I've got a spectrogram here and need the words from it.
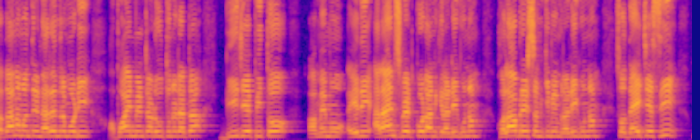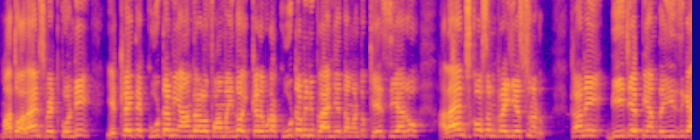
ప్రధానమంత్రి నరేంద్ర మోడీ అపాయింట్మెంట్ అడుగుతున్నాడట. బీజేపీతో మేము ఏది అలయన్స్ పెట్టుకోవడానికి రెడీగా ఉన్నాం. కొలాబరేషన్కి మేము రెడీగా ఉన్నాం. సో దయచేసి మాతో అలయన్స్ పెట్టుకోండి. ఎట్లయితే కూటమి ఆంధ్రాలో ఫామ్ అయిందో ఇక్కడ కూడా కూటమిని ప్లాన్ చేద్దామంటూ కేసీఆర్ అలయన్స్ కోసం ట్రై చేస్తున్నాడు. కానీ బీజేపీ అంత ఈజీగా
